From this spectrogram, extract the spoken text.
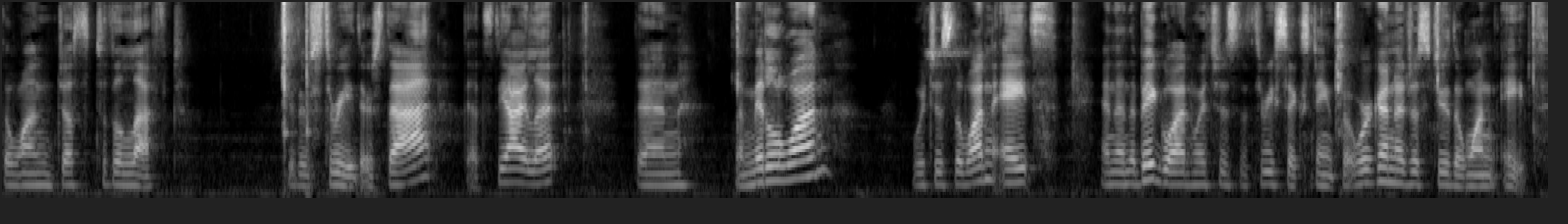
the one just to the left. See, there's three. There's that, that's the eyelet. Then the middle one, which is the 1 8th, and then the big one, which is the 3 16th. But we're going to just do the 1 8th.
